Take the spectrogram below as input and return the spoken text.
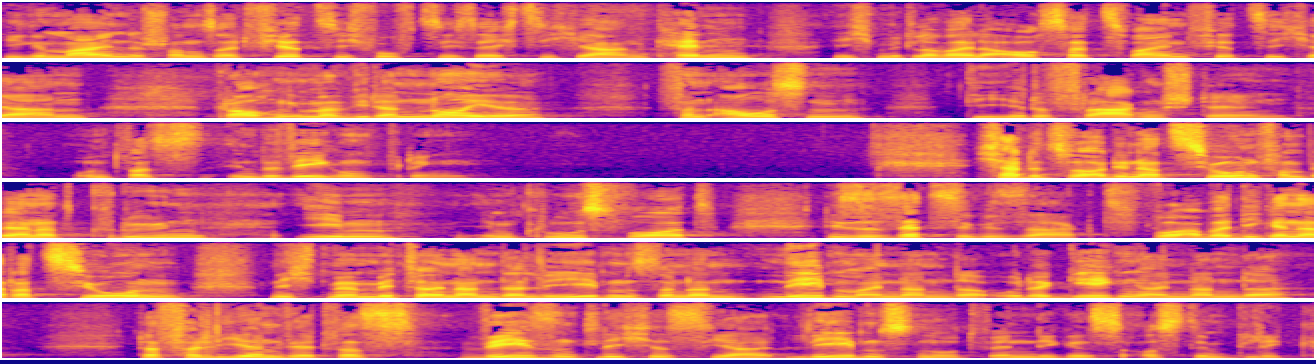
die Gemeinde schon seit 40, 50, 60 Jahren kennen, ich mittlerweile auch seit 42 Jahren, brauchen immer wieder neue von außen, die ihre Fragen stellen und was in Bewegung bringen. Ich hatte zur Ordination von Bernhard Grün ihm im Grußwort diese Sätze gesagt, wo aber die Generationen nicht mehr miteinander leben, sondern nebeneinander oder gegeneinander, da verlieren wir etwas Wesentliches, ja Lebensnotwendiges aus dem Blick.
